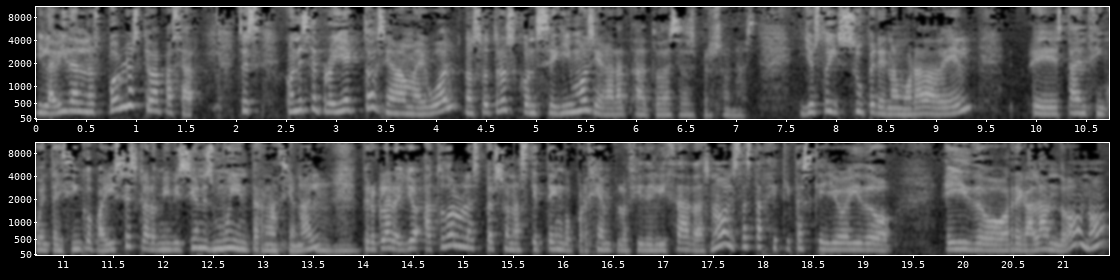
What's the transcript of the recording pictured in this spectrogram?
¿Y la vida en los pueblos qué va a pasar? Entonces, con este proyecto que se llama My Wall, nosotros conseguimos llegar a, a todas esas personas. Yo estoy súper enamorada de él. Eh, está en 55 países. Claro, mi visión es muy internacional. Pero claro, yo a todas las personas que tengo, por ejemplo, fidelizadas, ¿no? Estas tarjetitas que yo he ido he ido regalando, ¿no?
